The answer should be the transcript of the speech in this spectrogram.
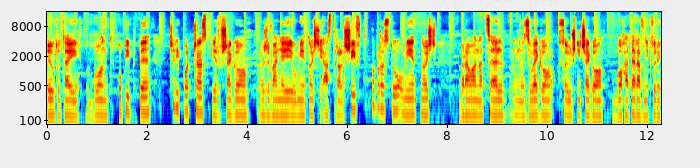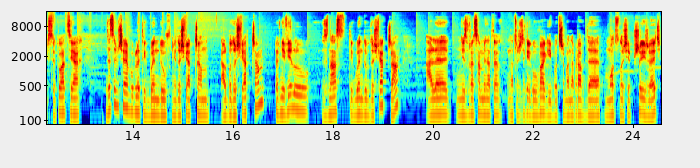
był tutaj błąd u Pippy, czyli podczas pierwszego używania jej umiejętności Astral Shift, po prostu umiejętność brała na cel mm, złego sojuszniczego bohatera w niektórych sytuacjach. Zazwyczaj w ogóle tych błędów nie doświadczam albo doświadczam. Pewnie wielu z nas tych błędów doświadcza, ale nie zwracamy na, to, na coś takiego uwagi, bo trzeba naprawdę mocno się przyjrzeć,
